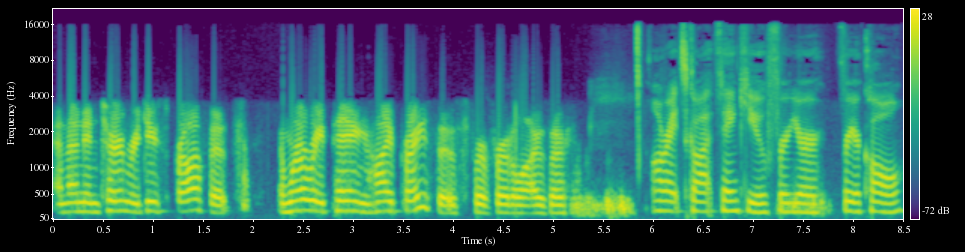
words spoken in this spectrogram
and then in turn reduce profits. And we're already paying high prices for fertilizer. All right, Scott. Thank you for your for your call.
